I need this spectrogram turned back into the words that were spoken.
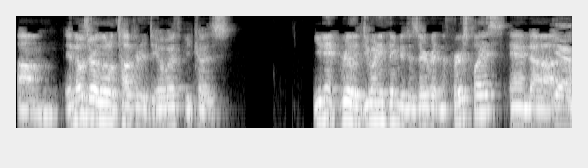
um, and those are a little tougher to deal with because you didn't really do anything to deserve it in the first place and uh, yeah,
